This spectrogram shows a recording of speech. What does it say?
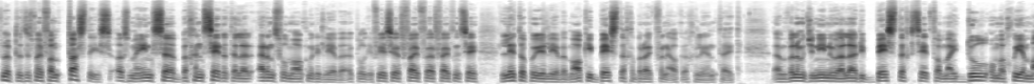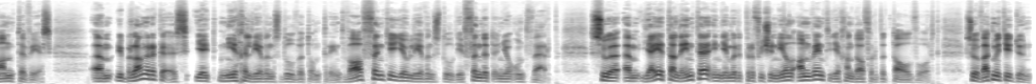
Flip, dit is my fantasties as mense begin sê dat hulle erns wil maak met die lewe. Ek wil Efesiërs 5:5 sê, let op hoe jy lewe, maak die beste gebruik van elke geleentheid. Ehm um, Willem en Janine, hulle het die beste gesê van my doel om 'n goeie man te wees. Ehm um, die belangrike is jy het nege lewensdoelwitte omtrent. Waar vind jy jou lewensdoel? Jy vind dit in jou ontwerp. So ehm um, jy het talente en jy moet dit professioneel aanwend en jy gaan daarvoor betaal word. So wat moet jy doen?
